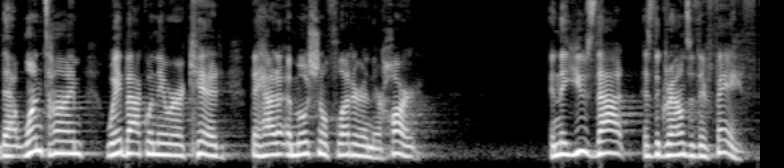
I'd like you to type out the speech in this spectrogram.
that one time, way back when they were a kid, they had an emotional flutter in their heart. And they use that as the grounds of their faith.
